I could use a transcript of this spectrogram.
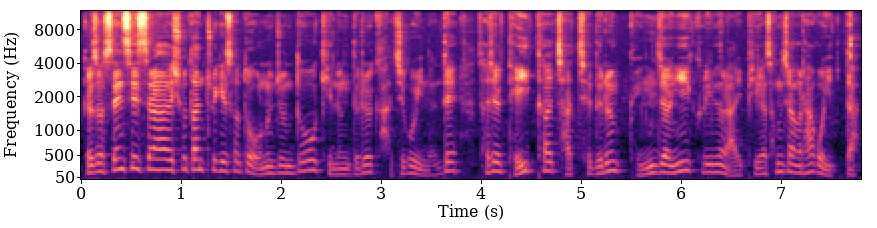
그래서 Censys나 Shodan 쪽에서도 어느 정도 기능들을 가지고 있는데 사실 데이터 자체들은 굉장히 Criminal IP가 성장을 하고 있다.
